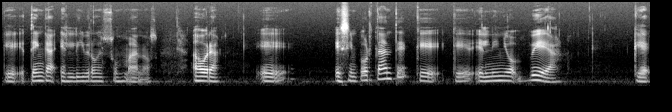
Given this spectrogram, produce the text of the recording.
que tenga el libro en sus manos. Ahora, eh, es importante que, el niño vea que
